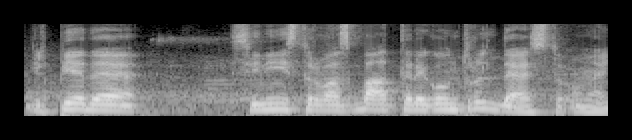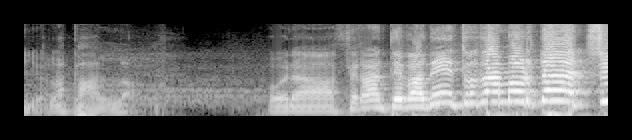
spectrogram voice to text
il piede sinistro va a sbattere contro il destro, o meglio, la palla. Ora Ferrante va dentro da Mordacci!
